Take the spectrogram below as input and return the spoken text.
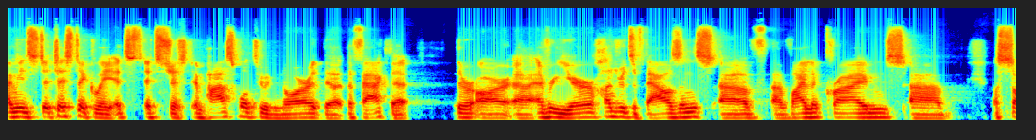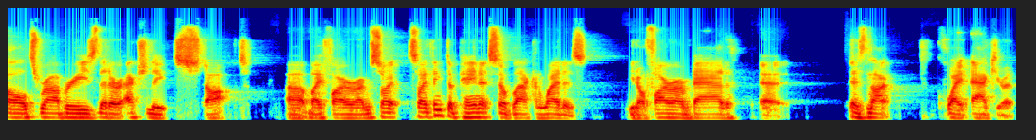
I mean, statistically, it's it's just impossible to ignore the the fact that there are uh, every year hundreds of thousands of uh, violent crimes, uh, assaults, robberies that are actually stopped uh, by firearms. So, I, so I think to paint it so black and white is, you know, firearm bad uh, is not quite accurate.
